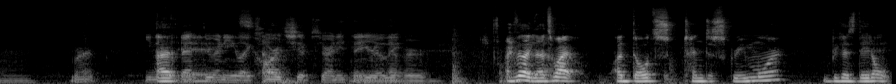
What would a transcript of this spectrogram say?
Mm. right? you never I- been through any like tough. hardships or anything you really. never. I feel like that's why adults tend to scream more because they don't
